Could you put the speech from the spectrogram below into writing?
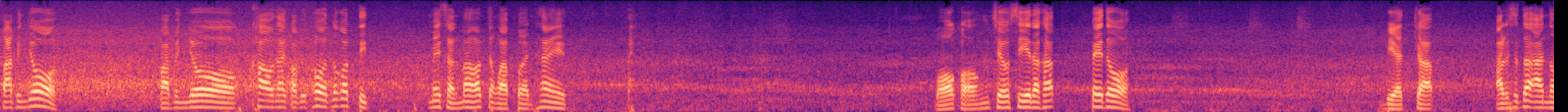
ฟาบินโยฟาเบนโยเข้าในกรอบโทษ แล้วก็ติดไม่สันมากครับจังหวะเปิดให้ บอลของเชลซีนะครับเปโดร เบียดกับอาริสตาอาโน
